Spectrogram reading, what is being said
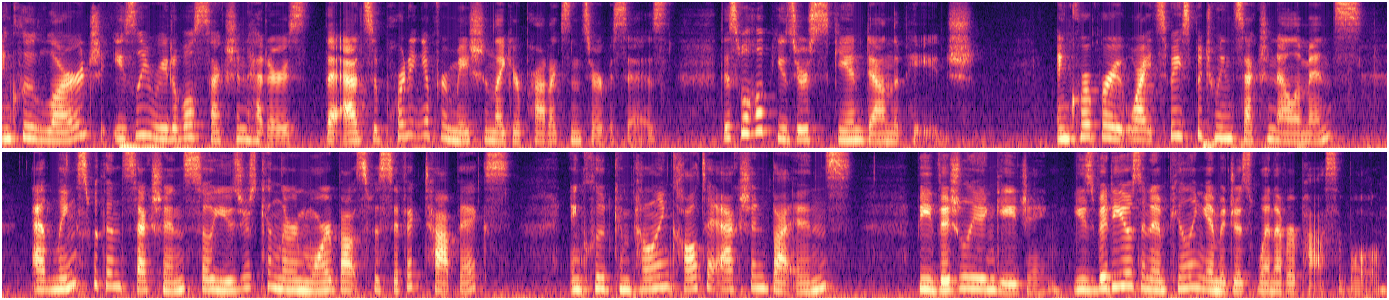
Include large, easily readable section headers that add supporting information like your products and services. This will help users scan down the page. Incorporate white space between section elements. Add links within sections so users can learn more about specific topics. Include compelling call to action buttons. Be visually engaging. Use videos and appealing images whenever possible.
